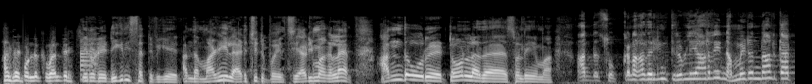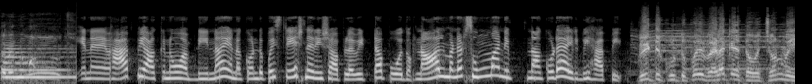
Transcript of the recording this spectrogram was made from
அந்த பொண்ணுக்கு வந்துருச்சு. என்னுடைய டிகிரி சர்டிபிகேட் அந்த மழையில அடிச்சிட்டு போயிருச்சு. அப்படிமாங்கல்ல அந்த ஒரு டோன்ல அத சொல்றீங்கம்மா. அந்த சொக்கநாதரின் திருவிளையாடலை நம்மிடம் தான் காட்ட வேண்டுமா? என்ன ஹாப்பி ஆக்கணும் அப்படின்னா என்ன கொண்டு போய் ஸ்டேஷனரி ஷாப்ல விட்டா போதும். நாலு மணி நேரம் சும்மா நிப்னா கூட ஐ பி ஹாப்பி வீட்டுக்கு கூட்டு போய் விளக்கேத்த வச்சோன்னு வை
